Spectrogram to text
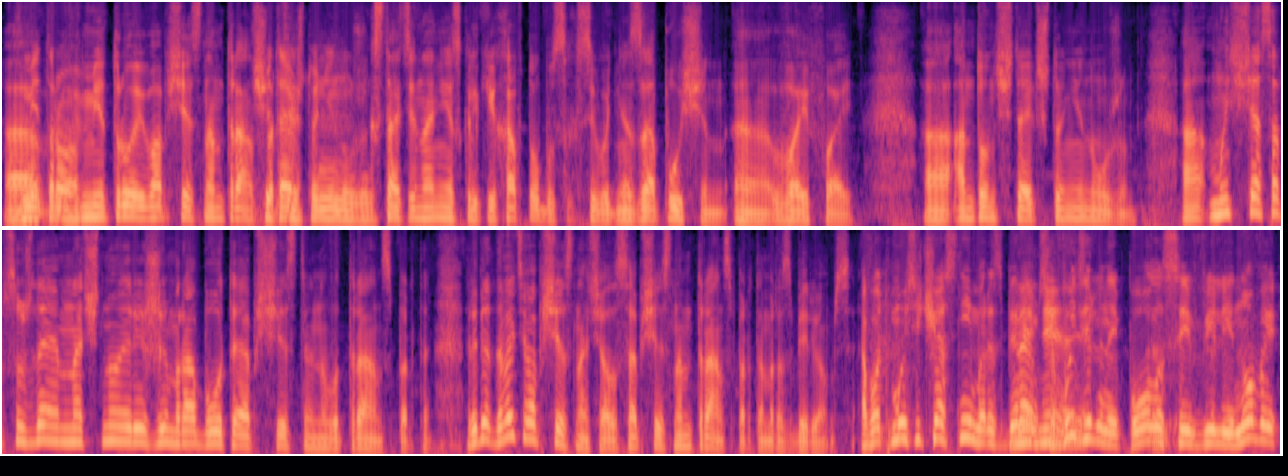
в метро. в метро и в общественном транспорте. Считаю, что не нужен. Кстати, на нескольких автобусах сегодня запущен э, Wi-Fi. А, Антон считает, что не нужен. А, мы сейчас обсуждаем ночной режим работы общественного транспорта. Ребят, давайте вообще сначала с общественным транспортом разберемся. А вот мы сейчас с ним и разбираемся. Не, не, Выделенные полосы ввели, новые... Э,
